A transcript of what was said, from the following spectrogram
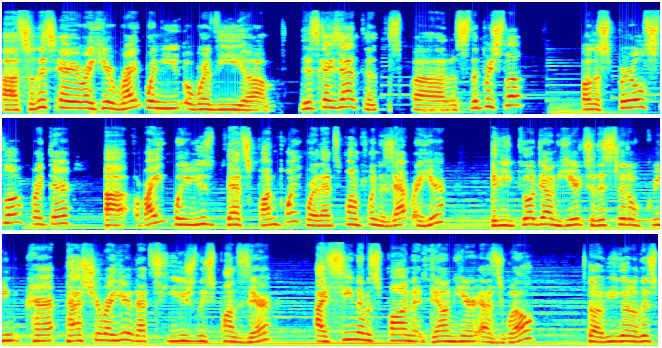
Uh, so this area right here, right when you where the um, this guy's at the uh, the slippery slope or the spiral slope right there, uh, right where you use that spawn point, where that spawn point is at right here. If you go down here to this little green pasture right here, that's he usually spawns there. I seen him spawn down here as well. So if you go to this,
